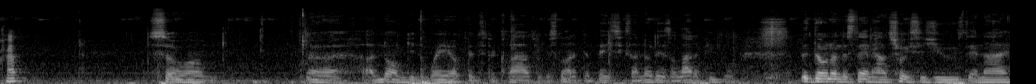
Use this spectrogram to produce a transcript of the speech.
Trev? So, um, uh, I know I'm getting way up into the clouds. We can start at the basics. I know there's a lot of people that don't understand how choice is used, and I,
